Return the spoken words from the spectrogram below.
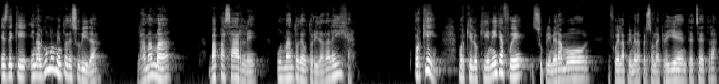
es de que en algún momento de su vida, la mamá va a pasarle un manto de autoridad a la hija. ¿Por qué? Porque lo que en ella fue su primer amor, fue la primera persona creyente, etc.,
